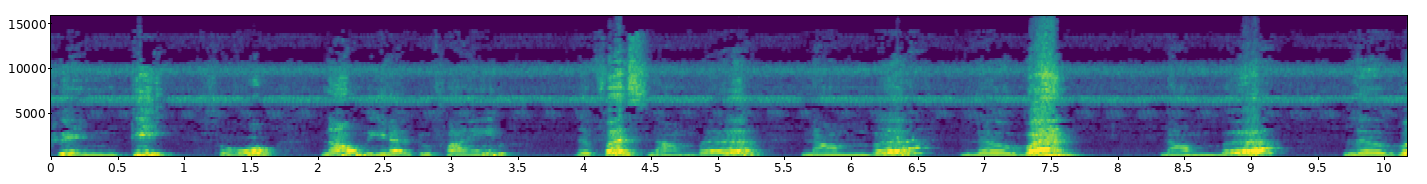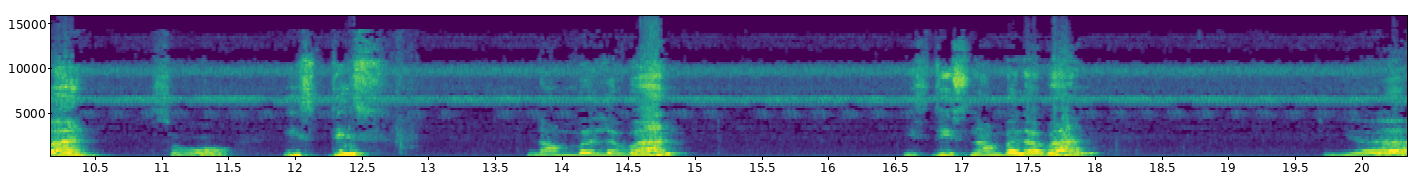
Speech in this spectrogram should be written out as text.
20. So now we have to find the first number, number 11. Number 11. So is this number 11? Is this number 11? Here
